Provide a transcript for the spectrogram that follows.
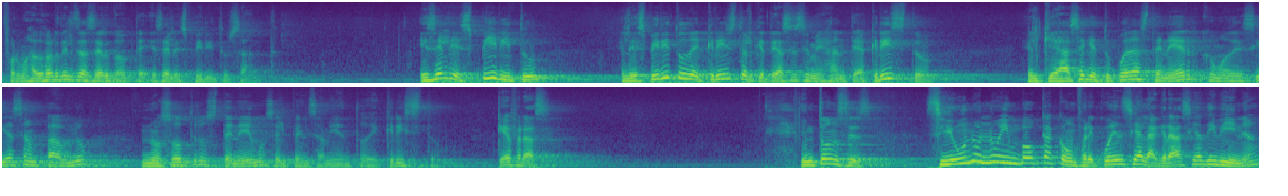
formador del sacerdote es el Espíritu Santo. Es el Espíritu, el Espíritu de Cristo el que te hace semejante a Cristo el que hace que tú puedas tener, como decía San Pablo, nosotros tenemos el pensamiento de Cristo. ¿Qué frase? Entonces, si uno no invoca con frecuencia la gracia divina,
